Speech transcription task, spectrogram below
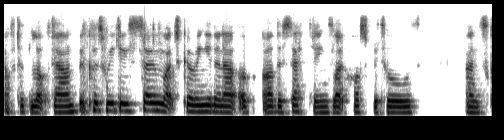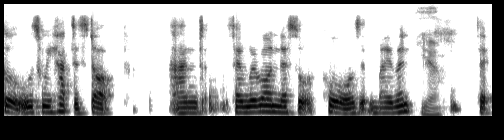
after the lockdown. Because we do so much going in and out of other settings like hospitals and schools, we had to stop. And so we're on a sort of pause at the moment. Yeah. So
